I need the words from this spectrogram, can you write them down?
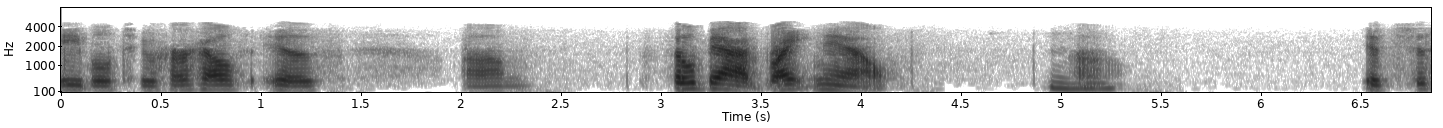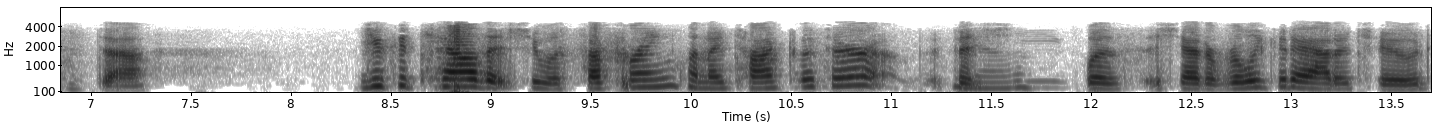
able to her health is um so bad right now mm-hmm. uh, it's just uh you could tell that she was suffering when I talked with her but yeah. she was she had a really good attitude.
